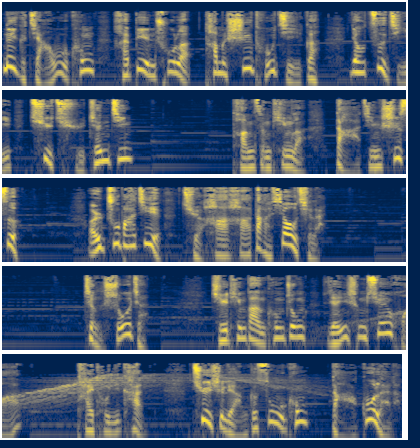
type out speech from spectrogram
那个假悟空还变出了他们师徒几个要自己去取真经，唐僧听了大惊失色，而猪八戒却哈哈大笑起来。正说着，只听半空中人声喧哗，抬头一看，却是两个孙悟空打过来了。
